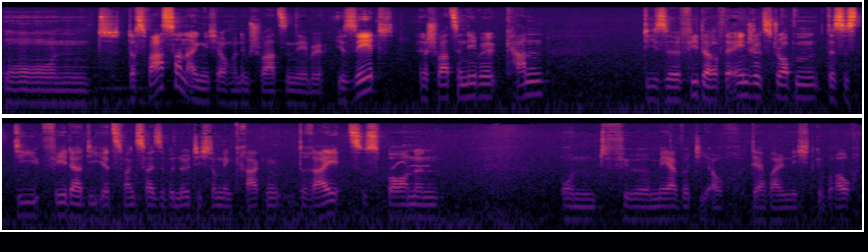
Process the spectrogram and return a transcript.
und das war's dann eigentlich auch mit dem schwarzen Nebel. Ihr seht, der schwarze Nebel kann diese Feeder of the Angels droppen. Das ist die Feder, die ihr zwangsweise benötigt, um den Kraken 3 zu spawnen. Und für mehr wird die auch derweil nicht gebraucht.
